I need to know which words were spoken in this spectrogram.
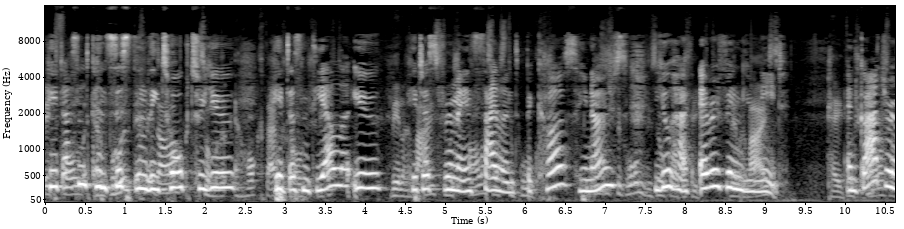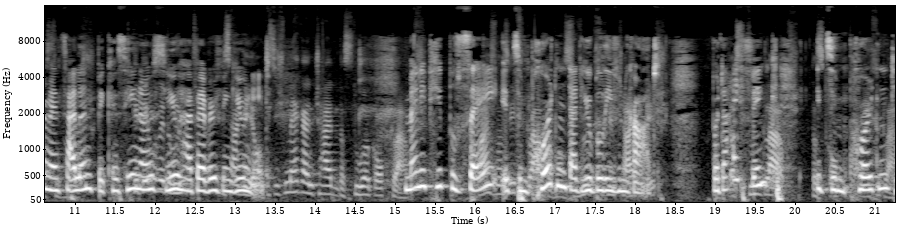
He doesn't consistently talk to you, he doesn't yell at you, he just remains silent because he knows you have everything you need. And God remains silent because He knows you have everything you need. Many people say it's important that you believe in God. But I think it's important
